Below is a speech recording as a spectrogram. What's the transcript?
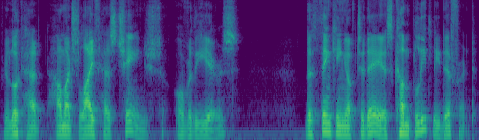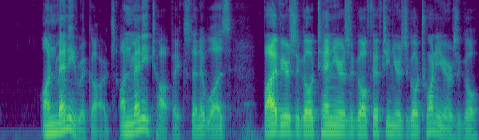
If you look at how much life has changed over the years, the thinking of today is completely different on many regards, on many topics, than it was five years ago, 10 years ago, 15 years ago, 20 years ago,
